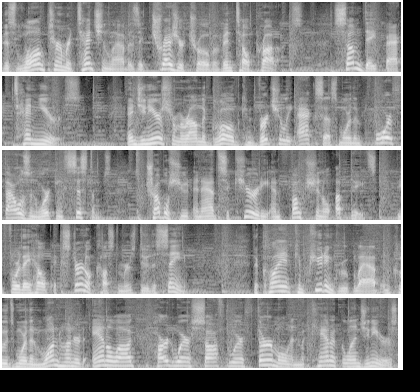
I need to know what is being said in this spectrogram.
this long-term retention lab is a treasure trove of Intel products. Some date back 10 years. Engineers from around the globe can virtually access more than 4,000 working systems to troubleshoot and add security and functional updates before they help external customers do the same. The Client Computing Group lab includes more than 100 analog, hardware, software, thermal, and mechanical engineers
